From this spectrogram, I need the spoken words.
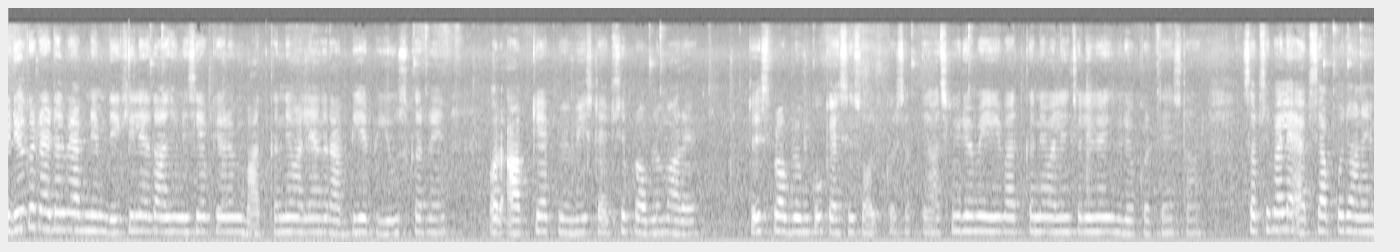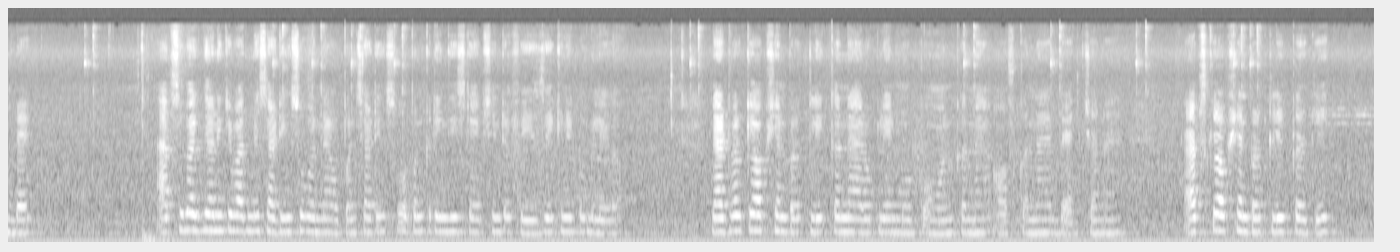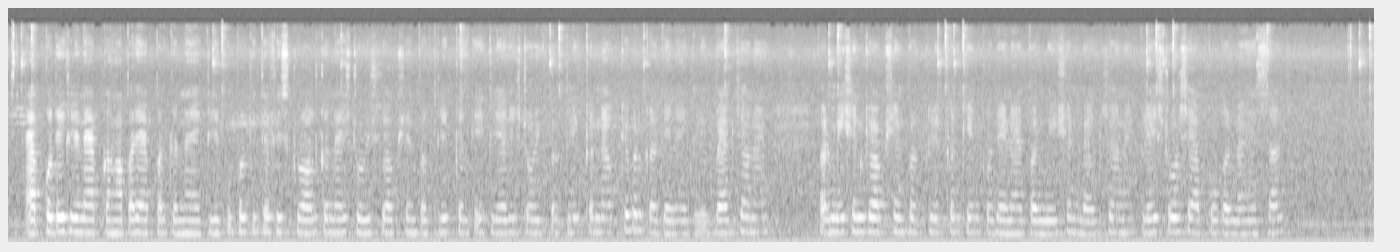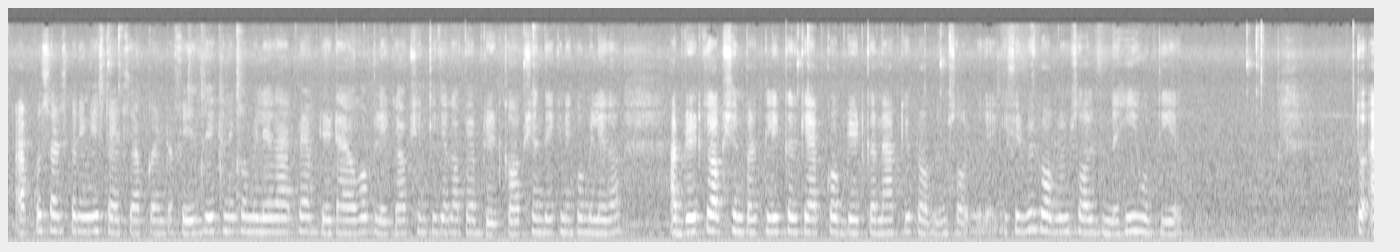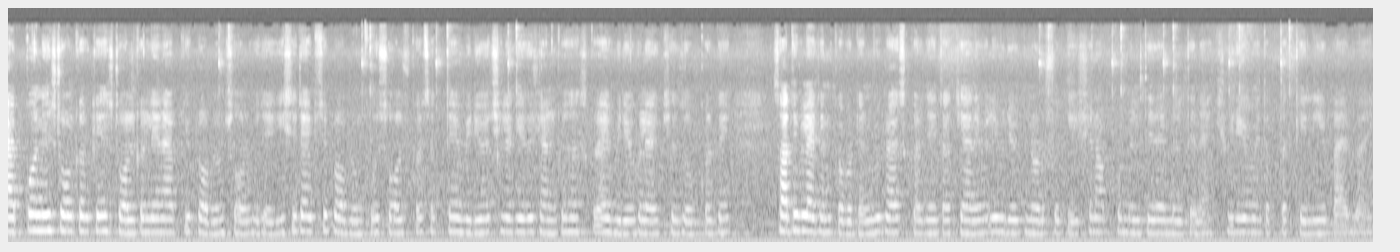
Video के title में आपने हम देख ही लिया था, आज हम इसी ऐप के बारे में बात करने वाले हैं। अगर आप भी ऐप यूज़ कर रहे हैं और आपके ऐप में भी इस टाइप से प्रॉब्लम आ रहा है तो इस प्रॉब्लम को कैसे सॉल्व कर सकते हैं? आज की वीडियो में यही बात करने वाले हैं। चलिएगा इस वीडियो करते हैं स्टार्ट सबसे पहले ऐप से आपको जाना है बैक ऐप से बैक जाने के बाद में सेटिंग्स को करना है ओपन सेटिंग्स को ओपन करेंगे, इस टाइप से इंटरफेस देखने को मिलेगा. नेटवर्क के ऑप्शन पर क्लिक करना है एरोप्लेन मोड को ऑन करना है ऑफ़ करना है बैक जाना है. ऐप्स के ऑप्शन पर क्लिक करके ऐप को देख लेना है ऐप कहाँ पर है ऐप पर करना है क्लिक ऊपर की तरफ़ स्क्रॉल करना है स्टोरेज के ऑप्शन पर क्लिक करके क्लियर स्टोरेज पर क्लिक करना है ओके पर कर देना है क्लिक बैक जाना है परमिशन के ऑप्शन पर क्लिक करके इनको देना है परमिशन बैक जाना है प्ले स्टोर से आपको करना है सर्च आपको सर्च करेंगे, इस टाइप से आपका इंटरफेस देखने को मिलेगा ऐप में अपडेट आया होगा प्ले के ऑप्शन की जगह पे अपडेट का ऑप्शन देखने को मिलेगा. अपडेट के ऑप्शन पर क्लिक करके आपको अपडेट करना है आपकी प्रॉब्लम सॉल्व हो जाएगी. फिर भी प्रॉब्लम सॉल्व नहीं होती है तो ऐप को अनइंस्टॉल करके इंस्टॉल कर लेना, आपकी प्रॉब्लम सॉल्व हो जाएगी। इसी टाइप से प्रॉब्लम को सॉल्व कर सकते हैं। वीडियो अच्छी लगी तो चैनल को सब्सक्राइब वीडियो को लाइक से ज़रूर कर दें। साथ ही बेलाइकन का बटन भी प्रेस कर दें ताकि आने वाली वीडियो की नोटिफिकेशन आपको मिलती रहे। मिलते नेक्स्ट वीडियो में। तब तक के लिए बाय बाय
